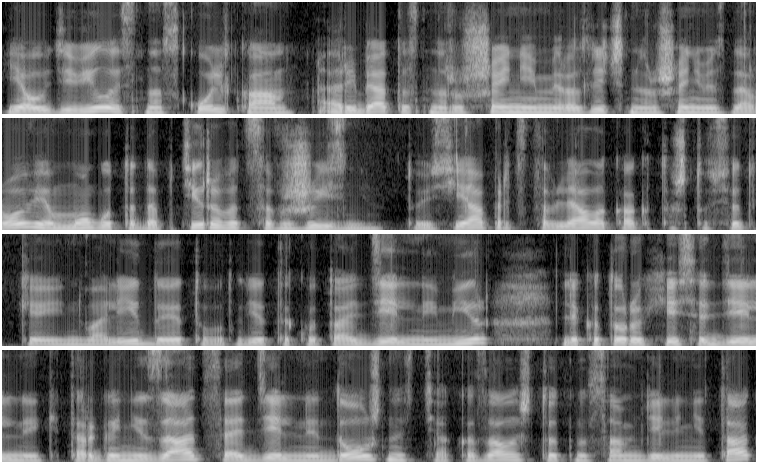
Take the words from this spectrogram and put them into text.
я удивилась, насколько ребята с нарушениями, различными нарушениями здоровья могут адаптироваться в жизни. То есть я представляла как-то, что все-таки инвалиды это вот где-то какой-то отдельный мир, для которых есть отдельные какие-то организации, отдельные должности. Оказалось, что это на самом деле не так,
